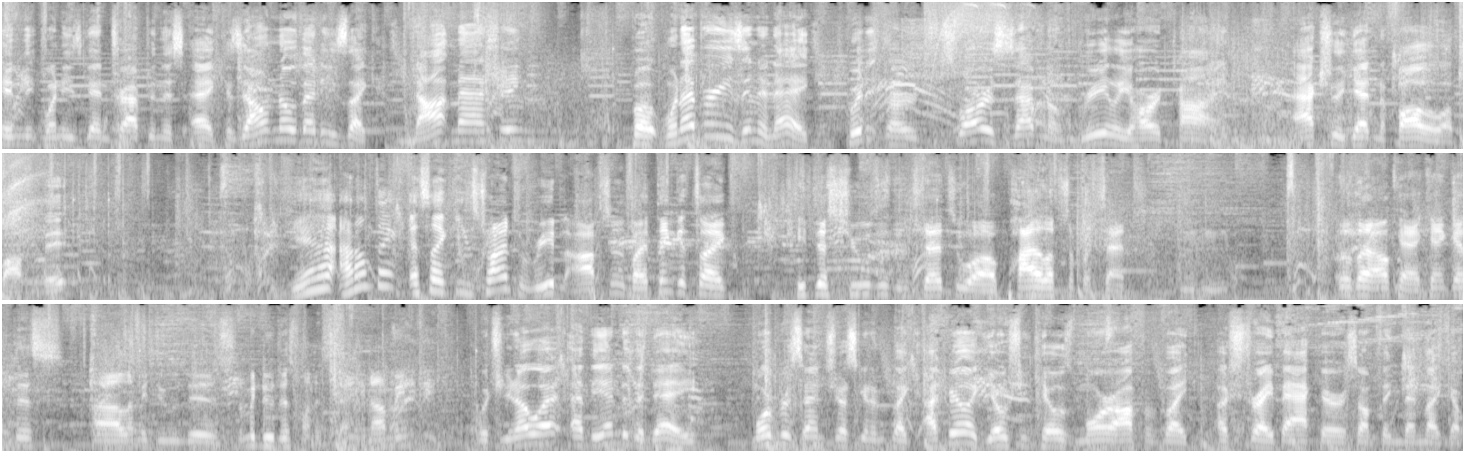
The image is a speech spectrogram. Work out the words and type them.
the, when he's getting trapped in this egg. Because I don't know that he's like not mashing, but whenever he's in an egg, Quidd or Suarez is having a really hard time actually getting a follow up off of it. Yeah, I don't think it's like he's trying to read an option, but I think it's like he just chooses instead to uh, pile up some percent. So it's like, okay, I can't get this. Uh, let me do this. Let me do this one instead. You know what I mean? Which you know what? At the end of the day, more percent just gonna like. I feel like Yoshi kills more off of like a stray backer or something than like a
